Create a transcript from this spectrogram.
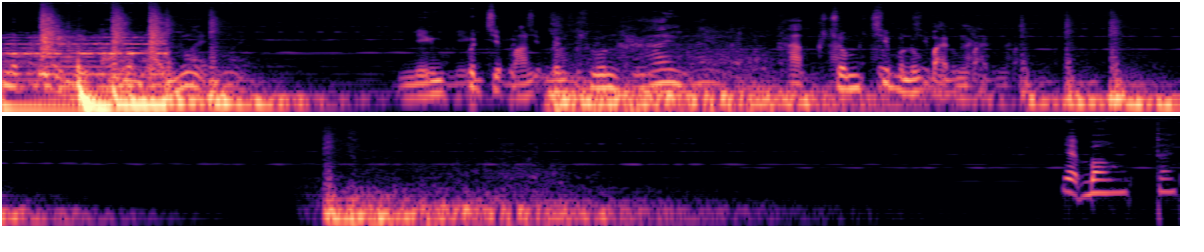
ន្តែនៅពេលនេះអស់បំណងនោះនាងពិតជាបានដឹងខ្លួនហើយថាខ្ញុំជាមនុស្សបែបណាអ្នកបងតិច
